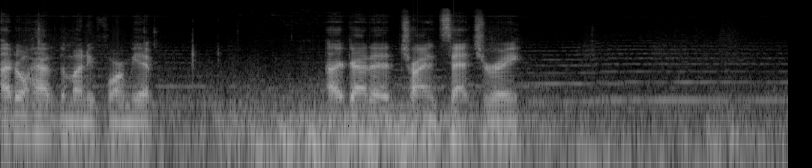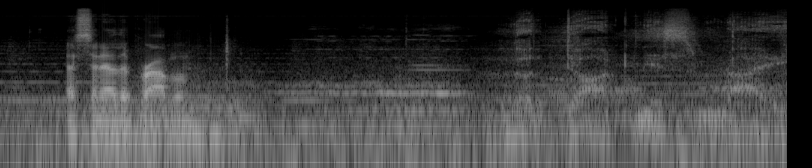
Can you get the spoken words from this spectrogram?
I don't have the money for them yet. I gotta try and saturate. That's another problem. The darkness rise.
